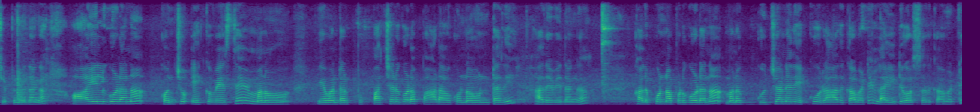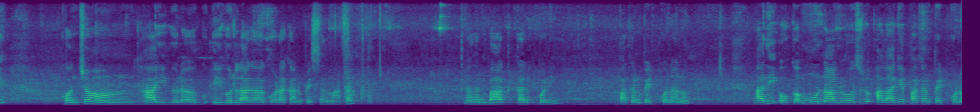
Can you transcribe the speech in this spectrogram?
చెప్పిన విధంగా ఆయిల్ కూడా కొంచెం ఎక్కువ వేస్తే మనం ఏమంటారు పచ్చడి కూడా పాడవకుండా ఉంటుంది. అదేవిధంగా కలుపుకున్నప్పుడు కూడా మనకు గుజ్జు అనేది ఎక్కువ రాదు కాబట్టి లైట్గా వస్తుంది కాబట్టి కొంచెం ఆ ఇగురు ఈగురులాగా కూడా కనిపిస్తుంది అన్నమాట అదని బాగా కలుపుకొని పక్కన పెట్టుకున్నాను. అది ఒక మూడు నాలుగు రోజులు అలాగే పక్కన పెట్టుకొని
